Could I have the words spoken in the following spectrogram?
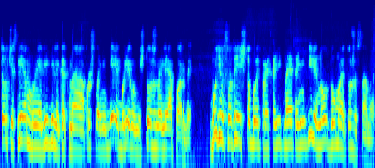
В том числе мы видели, как на прошлой неделе были уничтожены леопарды. Будем смотреть, что будет происходить на этой неделе, но думаю, то же самое.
